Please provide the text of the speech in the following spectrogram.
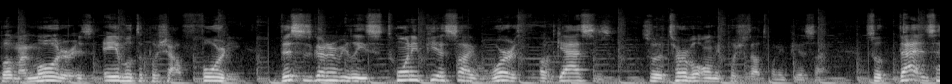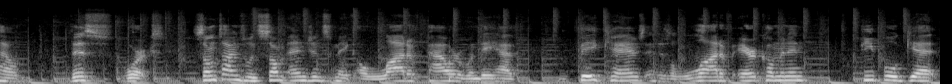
but my motor is able to push out 40, this is going to release 20 psi worth of gases so the turbo only pushes out 20 psi so that is how this works. Sometimes when some engines make a lot of power when they have big cams and there's a lot of air coming in people get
